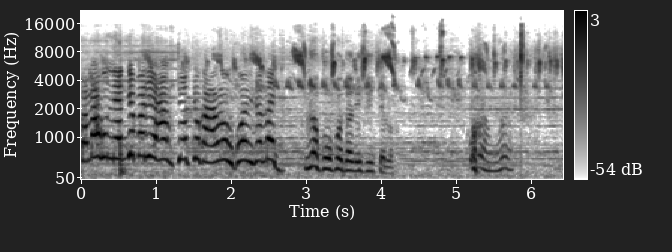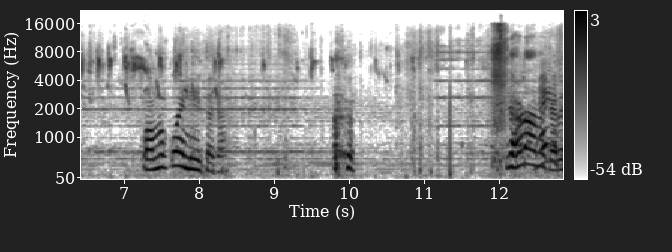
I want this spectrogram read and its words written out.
તમાકુ નેજે પડી આમ ચોક ચોક આવડો ઊભો છે નહીં લો ફોફો તળી સી ચલો. અમે કોઈ નહીં કાકા. લહડા અમે કરે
